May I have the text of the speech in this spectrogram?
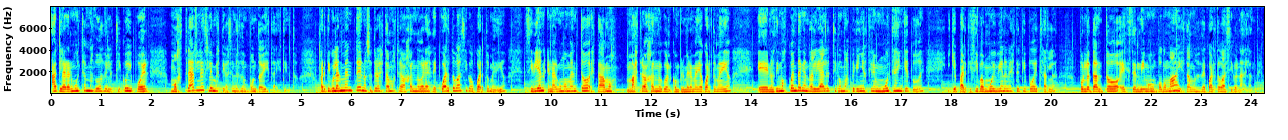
aclarar muchas más dudas de los chicos y poder mostrarles la investigación desde un punto de vista distinto. Particularmente nosotros estamos trabajando ahora desde cuarto básico a cuarto medio. Si bien en algún momento estábamos más trabajando con, primero medio a cuarto medio, eh, nos dimos cuenta que en realidad los chicos más pequeños tienen muchas inquietudes y que participan muy bien en este tipo de charlas. Por lo tanto, extendimos un poco más y estamos desde cuarto básico en adelante.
